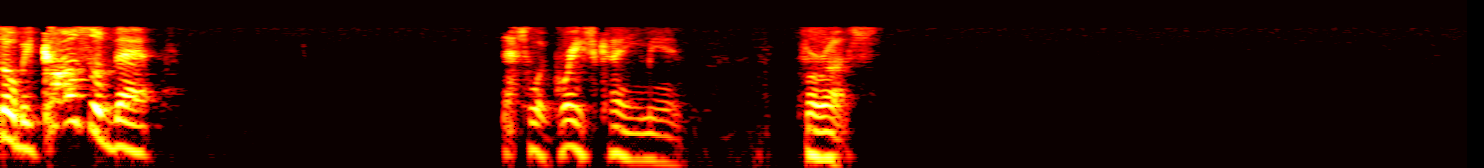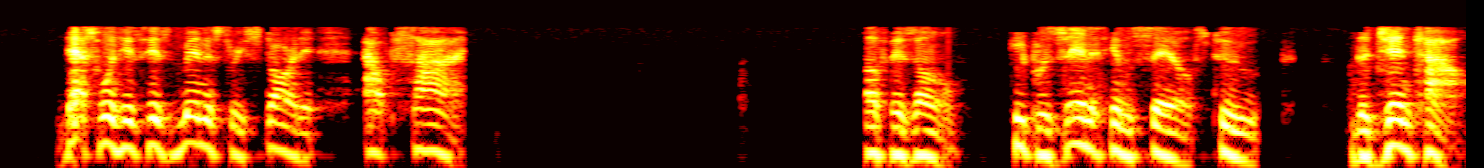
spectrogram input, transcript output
So because of that, that's what grace came in for us. That's when his, his ministry started outside of his own he presented himself to the Gentiles.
